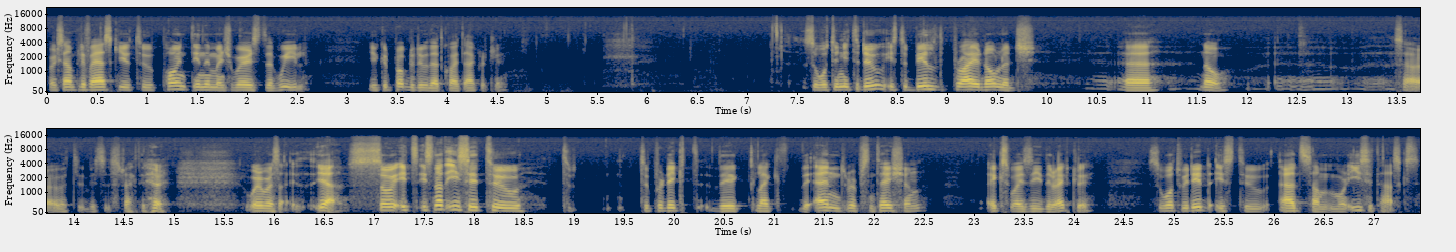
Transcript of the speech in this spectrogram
For example, if I ask you to point in the image where is the wheel, you could probably do that quite accurately. So what you need to do is to build prior knowledge. Uh, no, uh, sorry, I got a bit distracted here. Where was I? Yeah, so it's it's not easy to to to predict the like the end representation x y z directly. So what we did is to add some more easy tasks,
